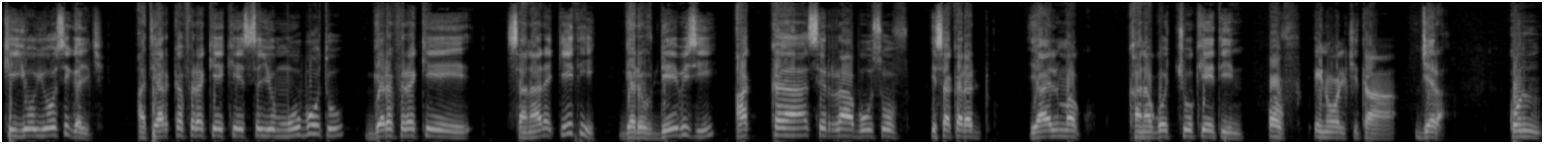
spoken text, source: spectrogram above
kiyyoo yoo si galche ati harka fira kee keessa yommuu buutu gara fira kee sanaa dhaqiitii gad of deebisii akka sirraa buusuuf isa kadhadhu yaa ilma ko kana gochuu keetiin of in oolchitaa jedha. Kun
